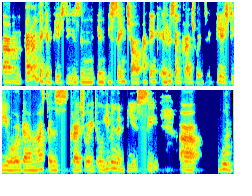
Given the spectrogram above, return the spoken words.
um, i don't think a phd is an, an, essential. I think a recent graduate a phd or a master's graduate or even a bsc uh, would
